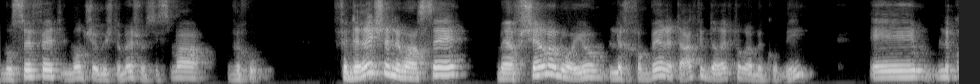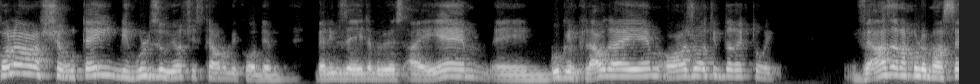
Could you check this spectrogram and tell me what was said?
נוספת עם עוד שם משתמש וסיסמה וכו'. פדריישן למעשה מאפשר לנו היום לחבר את האקטיב דירקטורי המקומי אה, לכל השירותי ניהול זהויות שהזכרנו מקודם, בין אם זה AWS IAM, Google Cloud IAM או Azure Active Directory. ואז אנחנו למעשה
